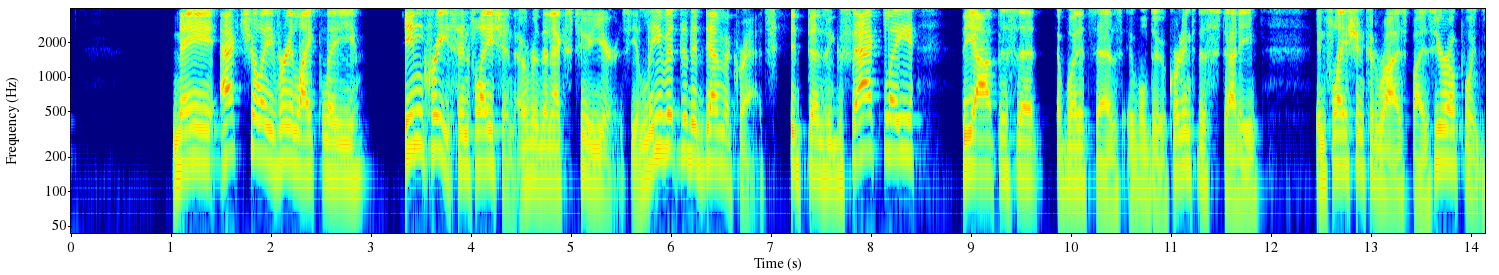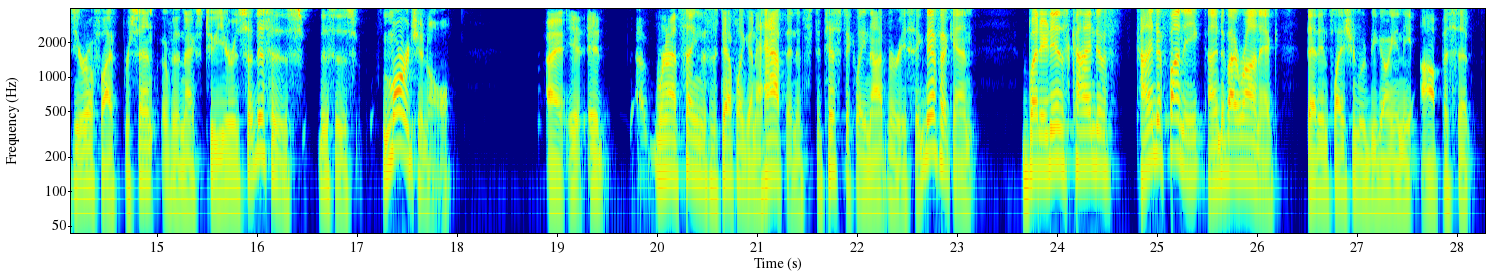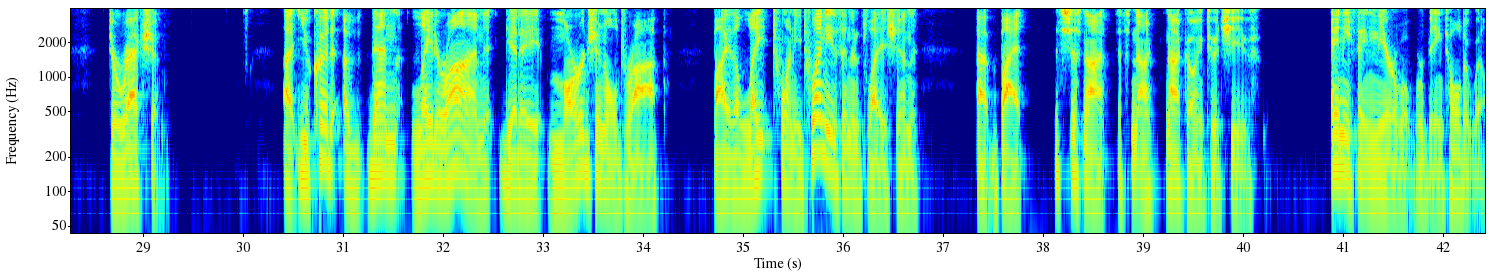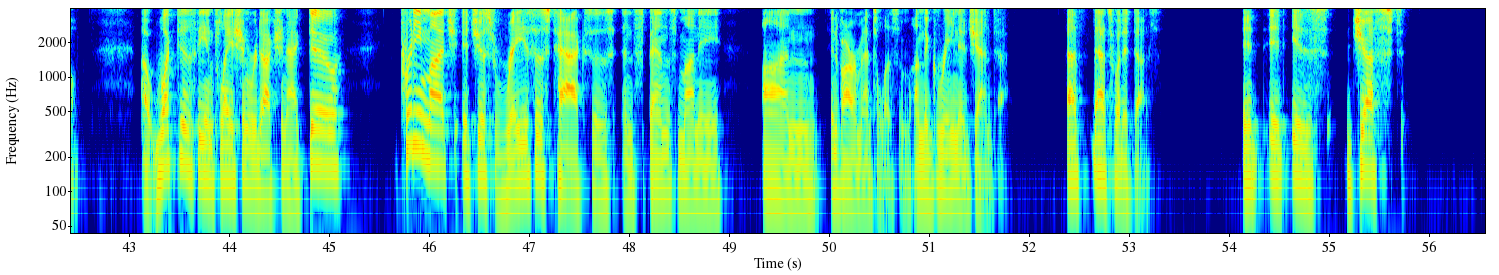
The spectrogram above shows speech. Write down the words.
may actually very likely increase inflation over the next two years. You leave it to the Democrats. It does exactly the opposite of what it says it will do. According to this study, inflation could rise by 0.05% over the next two years. So this is, this is marginal. It, it, we're not saying this is definitely going to happen. It's statistically not very significant, but it is kind of, kind of funny, kind of ironic that inflation would be going in the opposite direction. Uh, you could then later on get a marginal drop by the late 2020s in inflation, uh, but it's just not, it's not, not going to achieve anything near what we're being told it will. Uh, what does the Inflation Reduction Act do? Pretty much it just raises taxes and spends money on environmentalism, on the green agenda. That's, that's what it does. It, it is just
